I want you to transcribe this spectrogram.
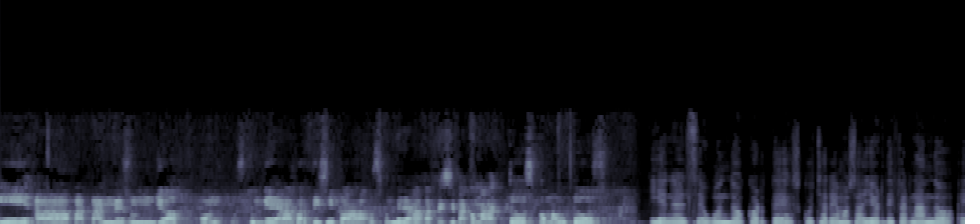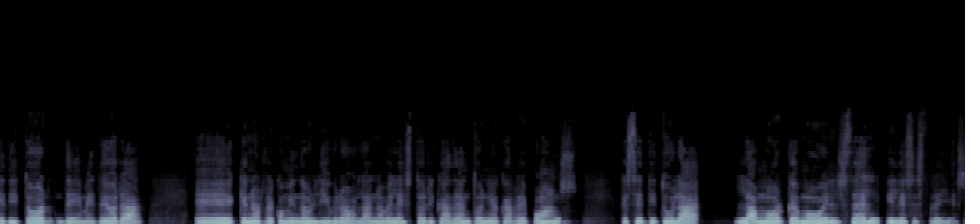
i eh, per tant és un lloc on us convidem a participar, us convidem a participar com a lectors, com a autors. Y en el segundo corte escucharemos a Jordi Fernando, editor de Meteora, eh, que nos recomienda un libro, la novela histórica de Antonia Carré Pons, que se titula L'amor que mou el cel i les estrelles.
